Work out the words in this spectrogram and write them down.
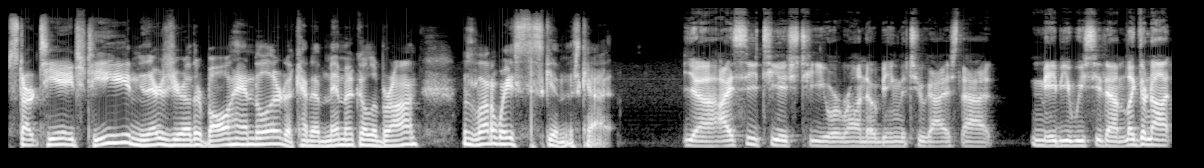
start THT and there's your other ball handler to kind of mimic a LeBron. There's a lot of ways to skin this cat. Yeah, I see THT or Rondo being the two guys that maybe we see them like they're not.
